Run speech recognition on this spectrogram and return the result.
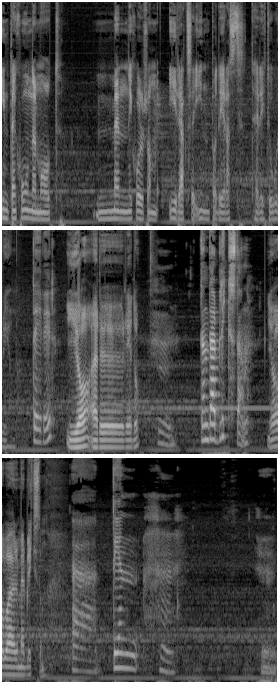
intentioner mot människor som irrat sig in på deras territorium. David? Ja, är du redo? Hmm. Den där blixten. Ja, vad är det med blixten? Uh, det är en... Hmm. Hmm.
